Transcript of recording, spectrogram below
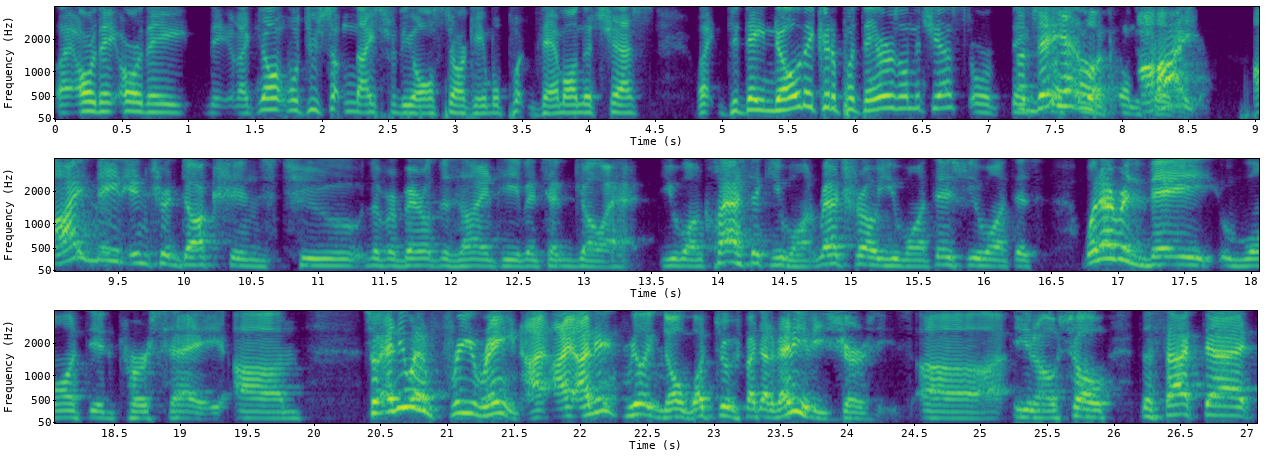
Like, are they, are they, they like, no, we'll do something nice for the All Star Game. We'll put them on the chest. Like, did they know they could have put theirs on the chest, or they, uh, they had look? The I I made introductions to the Verbero design team and said, "Go ahead. You want classic, you want retro, you want this, you want this, whatever they wanted per se." Um, so anyone had free reign. I, I, I didn't really know what to expect out of any of these jerseys. Uh, you know, so the fact that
